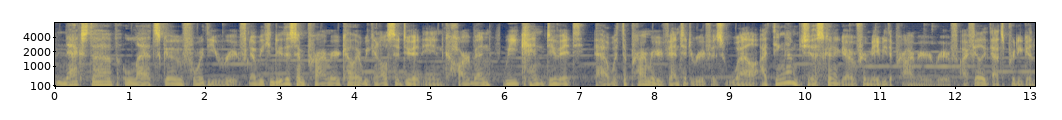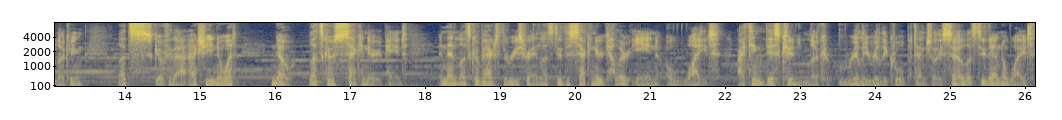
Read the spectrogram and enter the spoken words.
Next up, let's go for the roof. Now we can do this in primary color. We can also do it in carbon. We can do it uh, with the primary vented roof as well. I think I'm just going to go for maybe the primary roof. I feel like that's pretty good looking. Let's go for that. Actually, you know what? No, let's go secondary paint. And then let's go back to the respray and let's do the secondary color in a white. I think this could look really, really cool potentially. So let's do that in a white.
